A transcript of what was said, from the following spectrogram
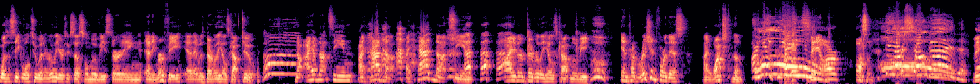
was a sequel to an earlier successful movie starring Eddie Murphy, and it was Beverly Hills Cop 2. Ah! Now, I have not seen, I had not, I had not seen either Beverly Hills Cop movie. In preparation for this, I watched them. Are Oh! they great? They are awesome. They are so good! They,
